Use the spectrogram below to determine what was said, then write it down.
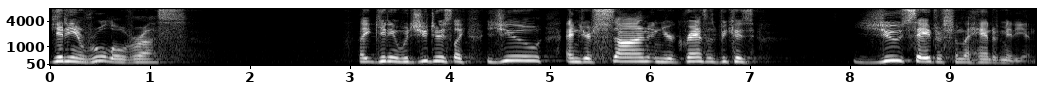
Gideon, rule over us. Like, Gideon, would you do this? Like, you and your son and your grandsons, because you saved us from the hand of Midian.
